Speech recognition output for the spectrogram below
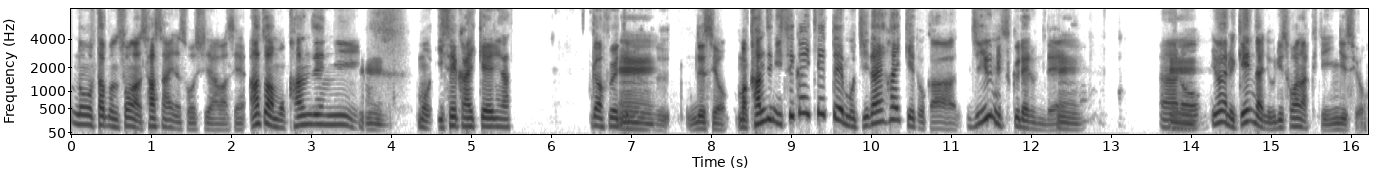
の多分そうなの些細なそう幸せあとはもう完全にうんもう異世界系になが増えてるんですよ。まあ完全に異世界系ってもう時代背景とか自由に作れるんうで、んあのうんいわゆる現代に寄り添わなくていいんですよ。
